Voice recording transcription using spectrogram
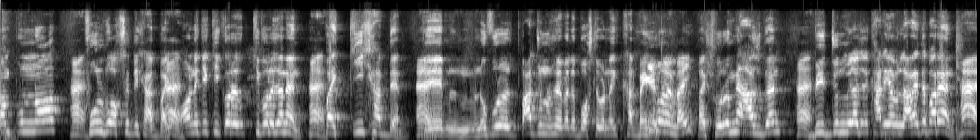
সম্পূর্ণ হ্যাঁ। ফুল বক্সের খাট ভাই হ্যাঁ। অনেকে কি করে কি বলে জানেন হ্যাঁ। ভাই কি খাট দেন হ্যাঁ। যে পাঁচ জন উঠে পেলে বসলে নাকি খাট ভেঙে কি বলেন ভাই? ভাই শোরুমে আসবেন হ্যাঁ। বিশ জন মিলা যদি খাটি লড়াইতে পারেন হ্যাঁ।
